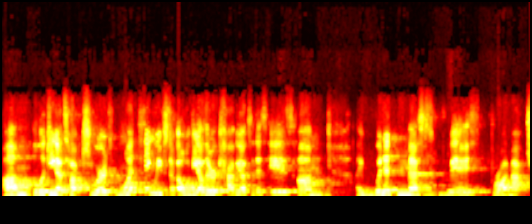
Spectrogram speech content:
Um, looking at top keywords, one thing we've, oh, the other caveat to this is um, I wouldn't mess with broad match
